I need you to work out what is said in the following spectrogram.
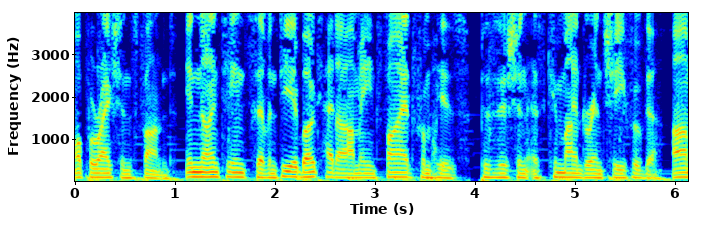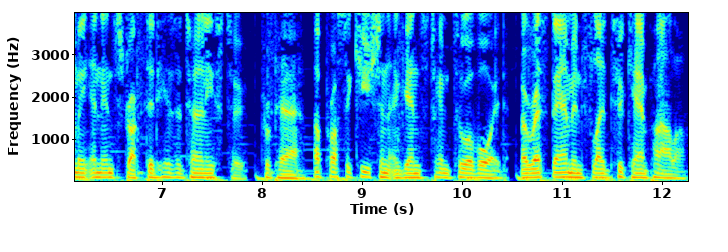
operations fund. In 1970 Obote had Amin fired from his position as commander-in-chief of the army and instructed his attorneys to prepare a prosecution against him to avoid arrest. Amin fled to Kampala.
